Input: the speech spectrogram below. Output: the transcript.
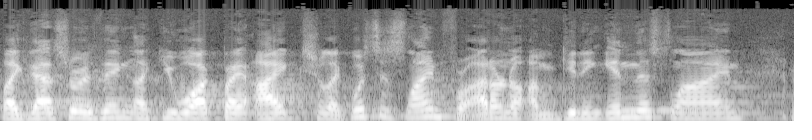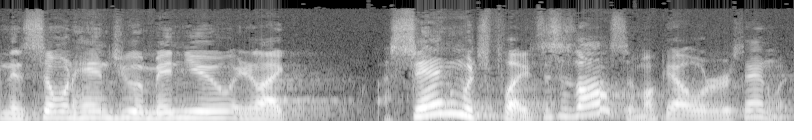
Like that sort of thing. Like you walk by Ike's, you're like, what's this line for? I don't know. I'm getting in this line, and then someone hands you a menu, and you're like, a sandwich place. This is awesome. Okay, I'll order a sandwich.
